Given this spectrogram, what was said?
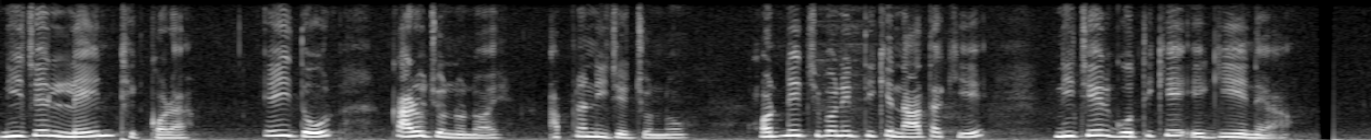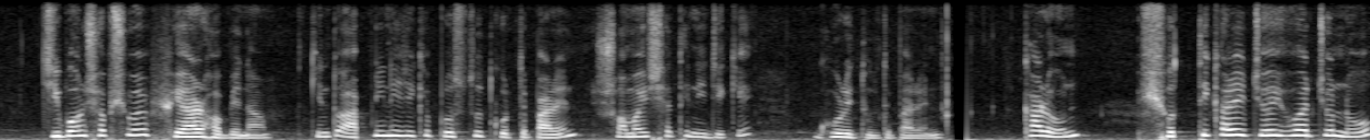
নিজের লেন ঠিক করা। এই দৌড় কারোর জন্য নয়, আপনার নিজের জন্য। অন্যের জীবনের দিকে না তাকিয়ে নিজের গতিকে এগিয়ে নেওয়া জীবন সবসময় ফেয়ার হবে না, কিন্তু আপনি নিজেকে প্রস্তুত করতে পারেন, সময়ের সাথে নিজেকে গড়ে তুলতে পারেন। কারণ, সত্যিকারের জয় হওয়ার জন্য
